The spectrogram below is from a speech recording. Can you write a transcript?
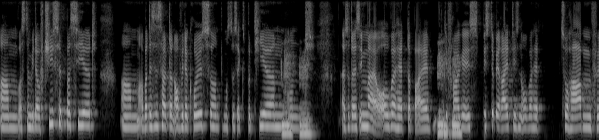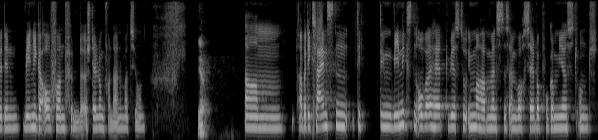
ähm, was dann wieder auf GZIP basiert. Ähm, aber das ist halt dann auch wieder größer und du musst das exportieren mhm. und also da ist immer Overhead dabei. Mhm. Die Frage ist, bist du bereit, diesen Overhead zu haben für den weniger Aufwand für die Erstellung von der Animation? Ja. Ähm, aber die kleinsten, die, den wenigsten Overhead wirst du immer haben, wenn du das einfach selber programmierst und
